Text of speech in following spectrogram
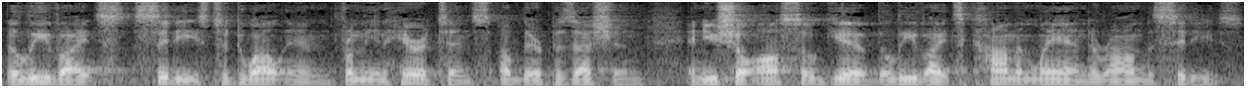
the Levites cities to dwell in from the inheritance of their possession, and you shall also give the Levites common land around the cities.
